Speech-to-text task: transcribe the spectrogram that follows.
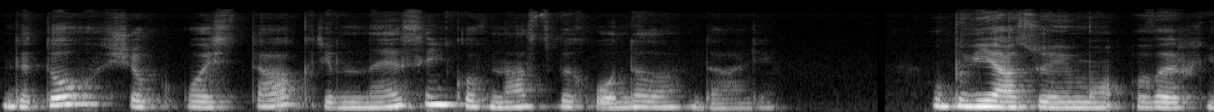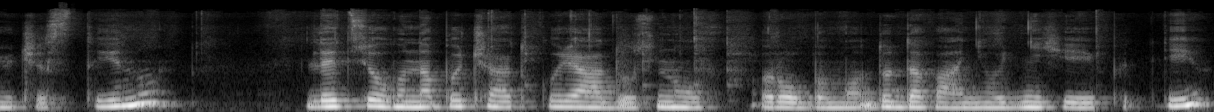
для того, щоб ось так рівнесенько в нас виходило далі. Обв'язуємо верхню частину. Для цього на початку ряду знов робимо додавання однієї петлі.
